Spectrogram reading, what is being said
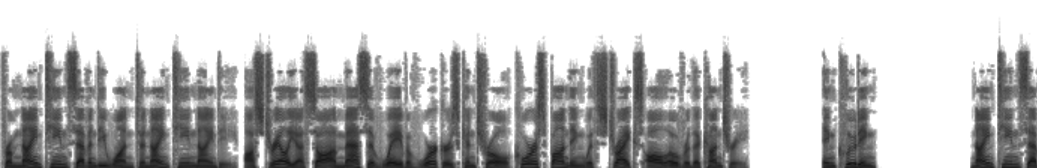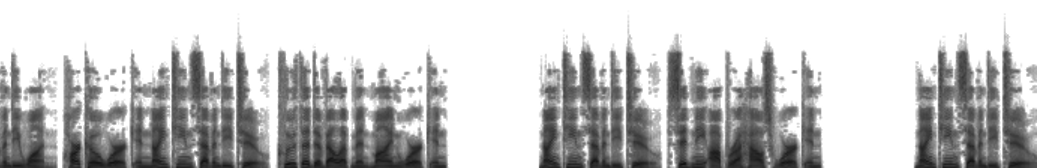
From 1971 to 1990, Australia saw a massive wave of workers' control corresponding with strikes all over the country. including 1971, Harco work in 1972, Clutha Development Mine work in 1972, Sydney Opera House work in 1972,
